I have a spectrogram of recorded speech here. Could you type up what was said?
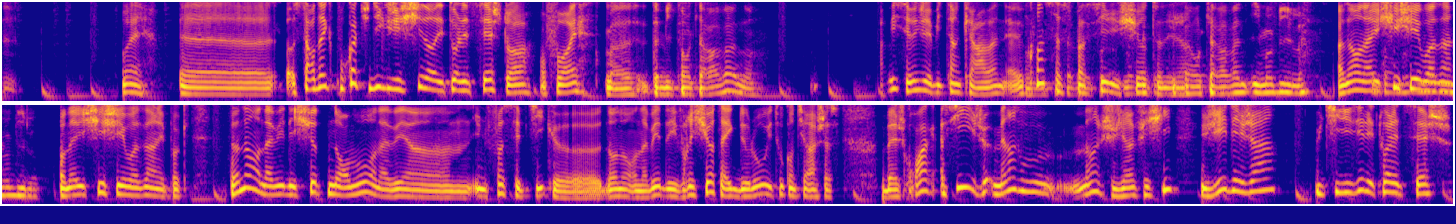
Hmm. Ouais. Euh, Stardeck, pourquoi tu dis que j'ai chié dans les toilettes sèches, toi, en forêt Bah, t'habites en caravane. Ah oui, c'est vrai que j'habitais en caravane. Euh, comment ça se passait les chiottes déjà? en caravane immobile. Ah non, on allait chier chez les voisins. On allait chier chez les voisins à l'époque. Non, non, on avait des chiottes normaux, on avait une fosse sceptique. Euh, non, non, on avait des vraies chiottes avec de l'eau et tout quand il chasse. Ben, je crois que. Ah, si, je, maintenant que, vous, maintenant que j'y réfléchis, j'ai déjà utilisé les toilettes sèches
